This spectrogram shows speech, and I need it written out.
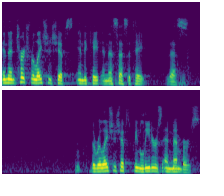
And then church relationships indicate and necessitate this. The relationships between leaders and members.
